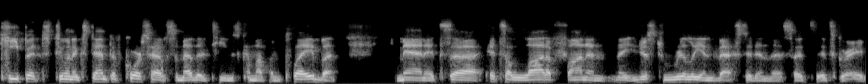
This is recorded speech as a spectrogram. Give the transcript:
keep it to an extent. Of course, have some other teams come up and play, but man, it's uh it's a lot of fun and you're just really invested in this. It's it's great.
